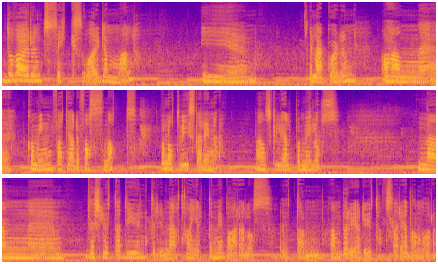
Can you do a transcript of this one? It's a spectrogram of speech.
Då var jag runt sex år gammal i, eh, laggården och han eh, kom in för att jag hade fastnat på något vis där inne. Han skulle hjälpa mig loss. Men eh, det slutade ju inte med att han hjälpte mig bara loss utan han började ju tafsa redan då. då.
